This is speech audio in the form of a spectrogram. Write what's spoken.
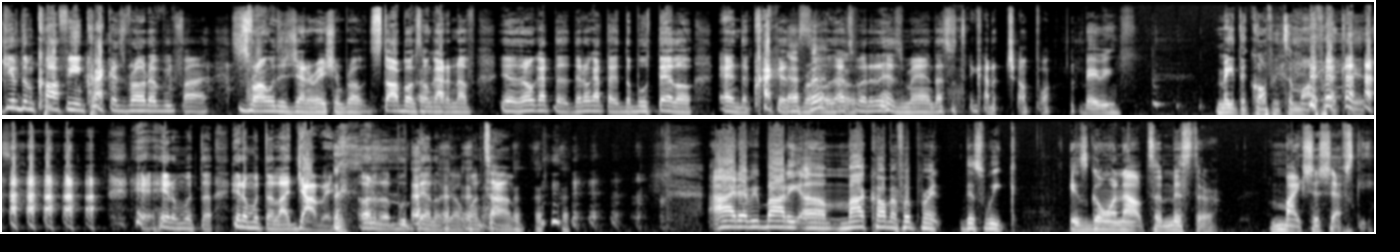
Give them coffee and crackers, bro. That'll be fine. What's wrong with this generation, bro? Starbucks don't got enough. You know, they don't got the they don't got the the bustelo and the crackers, That's bro. it, That's what it is, man. That's what they gotta jump on. Baby, make the coffee tomorrow for the kids. hit, hit them with the hit them with the la llave or the bustelo, yo, one time. All right, everybody. Um, my carbon footprint this week is going out to Mister Mike Krzyzewski.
